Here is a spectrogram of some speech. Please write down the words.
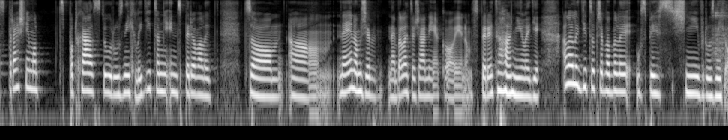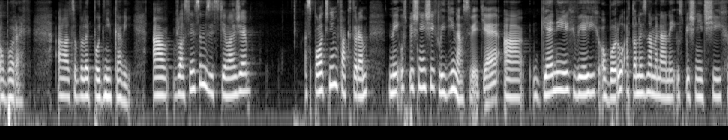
strašně moc z podcastů různých lidí, co mě inspirovali, co um, nejenom, že nebyly to žádný jako jenom spirituální lidi, ale lidi, co třeba byli úspěšní v různých oborech, a co byli podnikaví. A vlastně jsem zjistila, že společným faktorem nejúspěšnějších lidí na světě a geniích v jejich oboru, a to neznamená nejúspěšnějších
